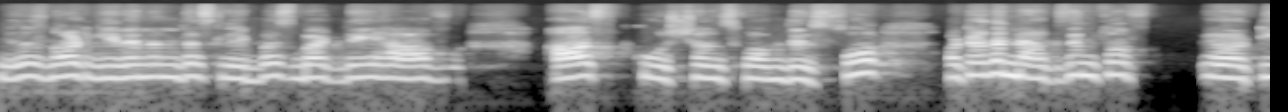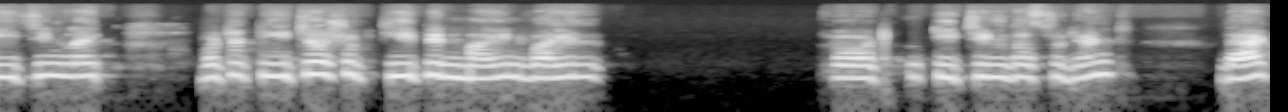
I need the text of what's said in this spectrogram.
this is not given in the syllabus but they have asked questions from this. So what are the maxims of uh, teaching? Like what a teacher should keep in mind while uh, teaching the student? That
